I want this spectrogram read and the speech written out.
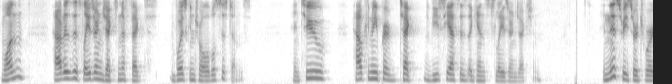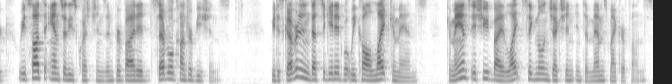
One, how does this laser injection affect voice controllable systems? And two, how can we protect VCSs against laser injection? In this research work, we sought to answer these questions and provided several contributions. We discovered and investigated what we call light commands, commands issued by light signal injection into MEMS microphones.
